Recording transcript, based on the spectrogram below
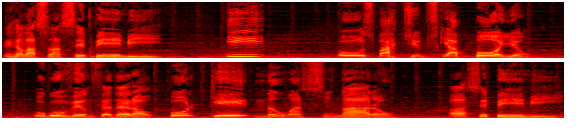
em relação à CPMI e os partidos que apoiam o governo federal, por que não assinaram a CPMI?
